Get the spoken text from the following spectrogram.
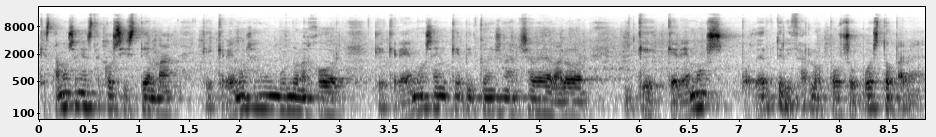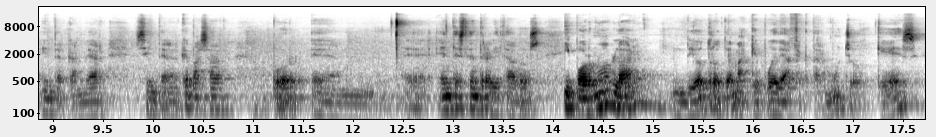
que estamos en este ecosistema, que creemos en un mundo mejor, que creemos en que Bitcoin es una reserva de valor y que queremos poder utilizarlo, por supuesto, para intercambiar sin tener que pasar por eh, eh, entes centralizados y por no hablar de otro tema que puede afectar mucho, que es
